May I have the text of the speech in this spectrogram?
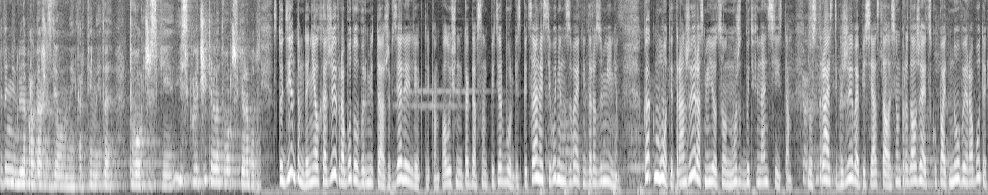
Это не для продажи сделанные картины, это творческие, исключительно творческие работы. Студентом Даниил Хаджиев работал в Эрмитаже, взяли электриком. Полученную тогда в Санкт-Петербурге специальность сегодня называют недоразумением. Как мод и транжира, смеется он, может быть финансистом. Но страсть к живописи осталась. Он продолжает скупать новые работы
